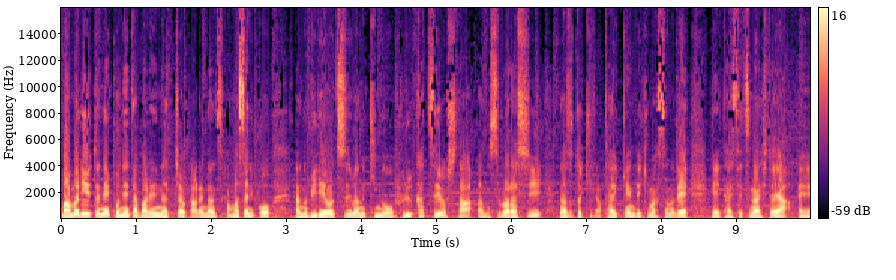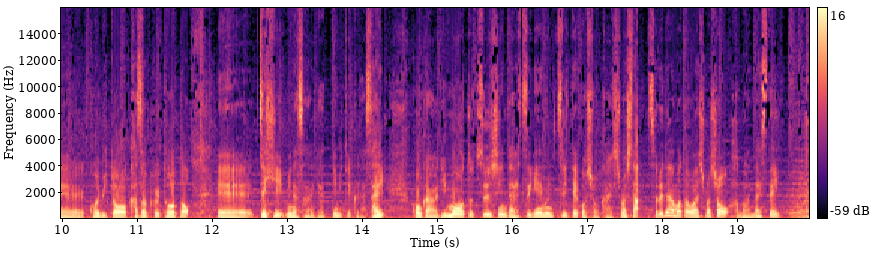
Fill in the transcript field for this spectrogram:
まあ、あまり言うとね、こうネタバレになっちゃうからあれなんですが、まさにこう、あの、ビデオ通話の機能をフル活用した、あの、素晴らしい謎解きが体験できますので、えー、大切な人や、えー、恋人、家族等々、えー、ぜひ皆さんやってみてください。今回はリモート通信脱出ゲームについてご紹介しました。それではまたお会いしましょう。Have a nice day!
